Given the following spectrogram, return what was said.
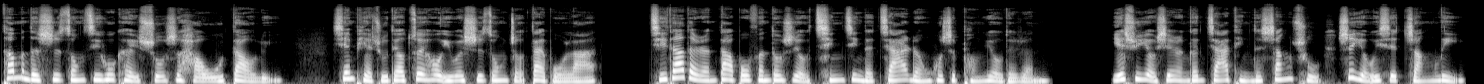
他们的失踪几乎可以说是毫无道理。先撇除掉最后一位失踪者黛博拉，其他的人大部分都是有亲近的家人或是朋友的人。也许有些人跟家庭的相处是有一些张力，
